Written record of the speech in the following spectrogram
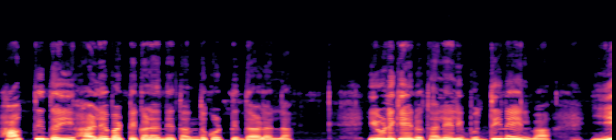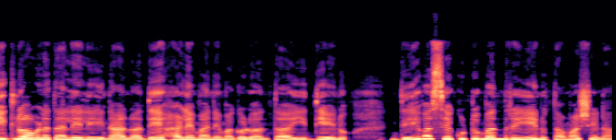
ಹಾಕ್ತಿದ್ದ ಈ ಹಳೆ ಬಟ್ಟೆಗಳನ್ನೇ ತಂದು ಕೊಟ್ಟಿದ್ದಾಳಲ್ಲ ಇವಳಿಗೇನು ತಲೆಯಲ್ಲಿ ಬುದ್ಧಿನೇ ಇಲ್ವಾ? ಈಗಲೂ ಅವಳ ತಲೆಯಲ್ಲಿ ನಾನು ಅದೇ ಹಳೆ ಮನೆ ಮಗಳು ಅಂತ ಇದ್ದೇನು. ದೇವಸ್ಯ ಕುಟುಂಬ ಅಂದರೆ ಏನು ತಮಾಷೆನಾ?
